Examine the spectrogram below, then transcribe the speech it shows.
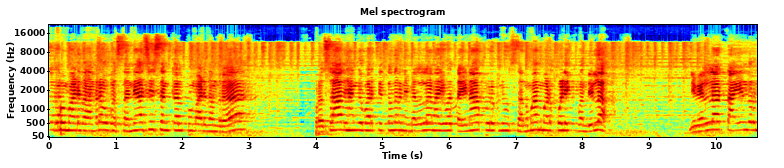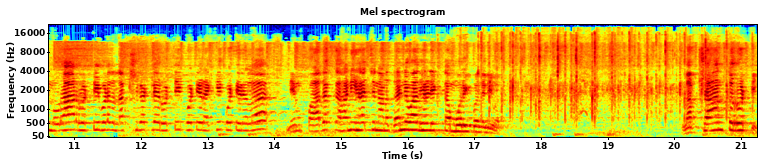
ಸಂಕಲ್ಪ ಮಾಡಿದ ಅಂದ್ರ ಒಬ್ಬ ಸನ್ಯಾಸಿ ಸಂಕಲ್ಪ ಮಾಡಿದ ಅಂದ್ರ ಪ್ರಸಾದ ಹೆಂಗೆ ಬರ್ತಿತ್ತಂದ್ರೆ ನಿಮ್ಮೆಲ್ಲ ನಾ ಇವತ್ತು ಐನಾಪುರಕ್ಕೆ ನೀವು ಸನ್ಮಾನ ಮಾಡ್ಕೊಳ್ಳಿಕ್ ಬಂದಿಲ್ಲ. ನೀವೆಲ್ಲ ತಾಯಂದ್ರು ನೂರಾರು ರೊಟ್ಟಿ ಬಡದ ಲಕ್ಷ ಗಟ್ಲೆ ರೊಟ್ಟಿ ಕೊಟ್ಟಿರ, ಅಕ್ಕಿ ಕೊಟ್ಟಿರಲ್ಲ ನಿಮ್ಮ ಪಾದಕ್ಕೆ ಹನಿ ಹಚ್ಚಿ ನಾನು ಧನ್ಯವಾದ ಹೇಳಿಕ್ಕೆ ತಮ್ಮ ಊರಿಗೆ ಬಂದಿನಿ ಇವತ್ತು. ಲಕ್ಷಾಂತರ ರೊಟ್ಟಿ,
